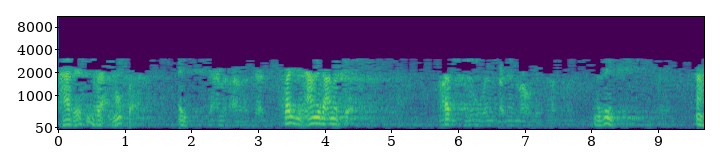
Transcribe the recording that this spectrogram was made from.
هذا اسم فاعل مو فاعل. أي طيب عامل عمل فعل. زين آه.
